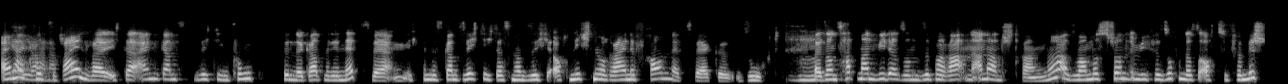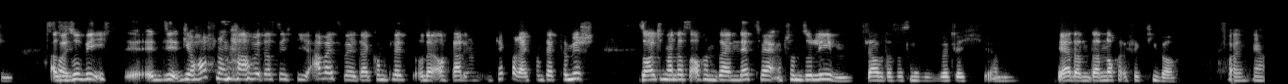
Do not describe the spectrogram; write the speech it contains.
einmal ja, kurz rein, weil ich da einen ganz wichtigen Punkt finde, gerade mit den Netzwerken. Ich finde es ganz wichtig, dass man sich auch nicht nur reine Frauennetzwerke sucht, mhm. weil sonst hat man wieder so einen separaten anderen Strang. Ne? Also man muss schon irgendwie versuchen, das auch zu vermischen. Also so wie ich äh, die, die, Hoffnung habe, dass sich die Arbeitswelt da komplett oder auch gerade im Tech-Bereich komplett vermischt, sollte man das auch in seinen Netzwerken schon so leben. Ich glaube, das ist wirklich ähm, ja dann, dann noch effektiver. Voll, ja.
